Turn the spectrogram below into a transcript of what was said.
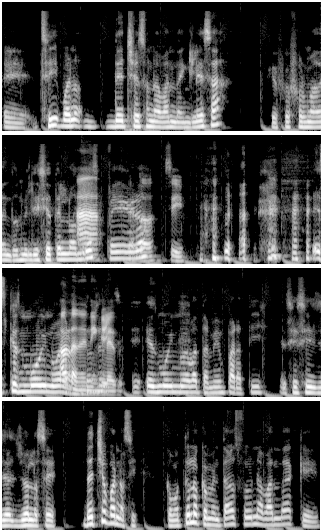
Eh, sí, bueno, de hecho es una banda inglesa que fue formada en 2017 en Londres, ah, pero... sí. es que es muy nueva. Hablan en inglés. E, es muy nueva también para ti. Sí, sí, yo, lo sé. De hecho, bueno, sí, como tú lo comentabas, fue una banda que,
